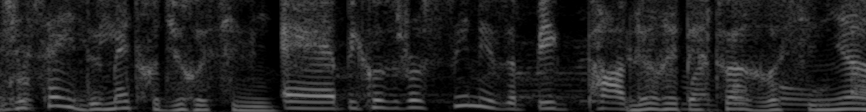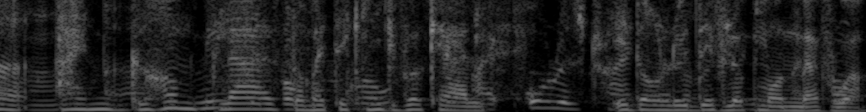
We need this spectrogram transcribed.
j'essaye de mettre du Rossini. Eh, le répertoire rossinien um, a une uh, grande place dans ma technique vocale et dans le développement de ma voix.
